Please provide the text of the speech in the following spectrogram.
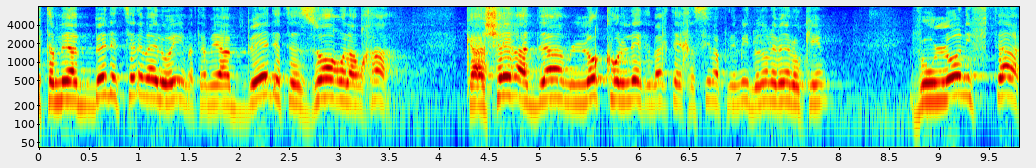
אתה מאבד את צלם האלוהים, אתה מאבד את זוהר עולמך. כאשר אדם לא קולט את מערכת היחסים הפנימית בינו לבין אלוקים, והוא לא נפתח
